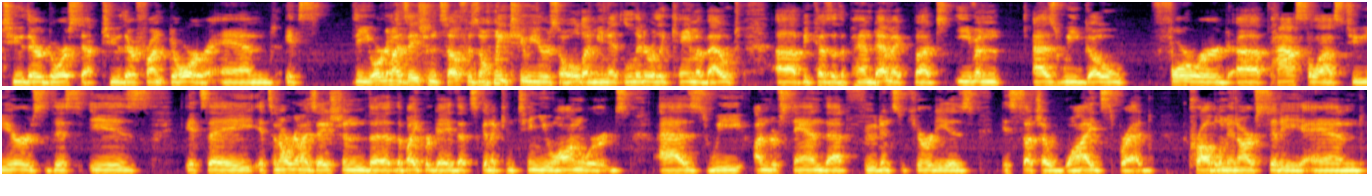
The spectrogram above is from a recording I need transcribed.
to their doorstep, to their front door, and it's the organization itself is only two years old. I mean, it literally came about uh, because of the pandemic. But even as we go forward uh, past the last two years, this is it's a it's an organization, the the Bike Brigade, that's going to continue onwards as we understand that food insecurity is is such a widespread problem in our city and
